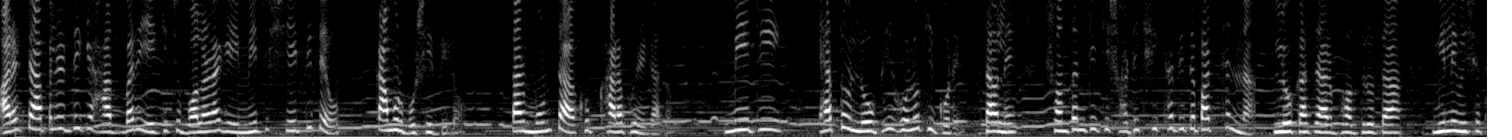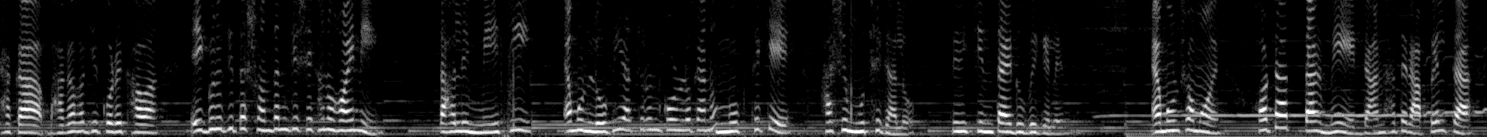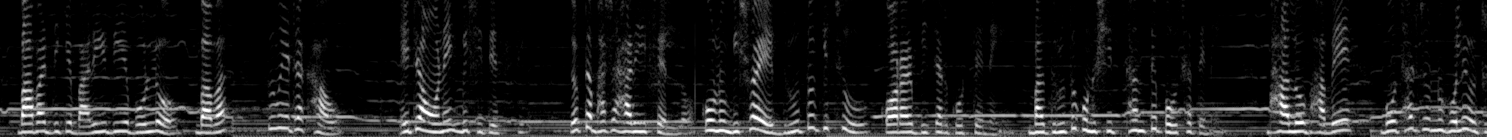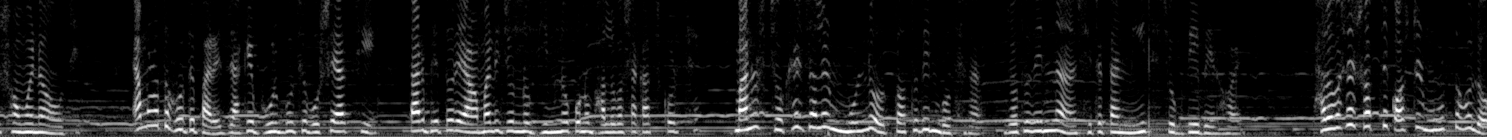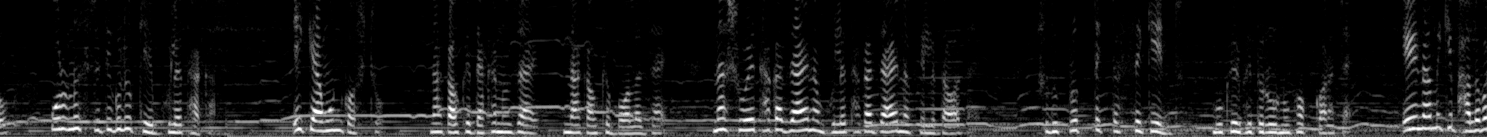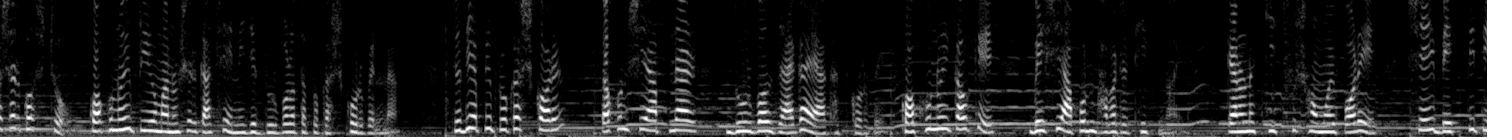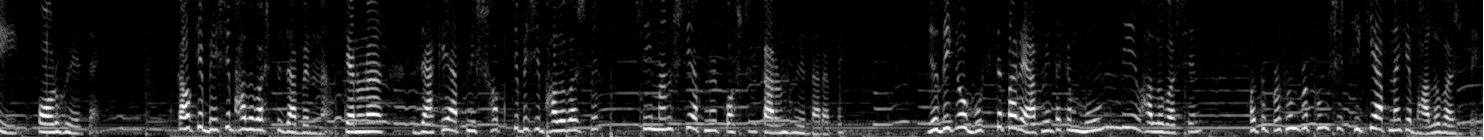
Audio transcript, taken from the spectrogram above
আরেকটা আপেলের দিকে হাত বাড়িয়ে কিছু বলার আগেই মেয়েটি সেটিতেও কামড় বসিয়ে দিল। তার মনটা খুব খারাপ হয়ে গেল। মেয়েটি এত লোভী হলো কি করে? তাহলে সন্তানকে কি সঠিক শিক্ষা দিতে পারছেন না? লোকাচার ভদ্রতা মিলেমিশে থাকা, ভাগাভাগি করে খাওয়া, এইগুলো কি তার সন্তানকে শেখানো হয়নি? তাহলে মেয়েটি এমন লোভী আচরণ করল কেন? মুখ থেকে হাসি মুছে গেল। তিনি চিন্তায় ডুবে গেলেন। এমন সময় হঠাৎ তার মেয়ে ডান হাতের আপেলটা বাবার দিকে বাড়িয়ে দিয়ে বলল, বাবা, তুমি এটা খাও। এটা অনেক বেশি টেস্টি। লোকটা ভাষা হারিয়ে ফেলল। কোনো বিষয়ে দ্রুত কিছু করার বিচার করতে নেই বা দ্রুত কোনো সিদ্ধান্তে পৌঁছাতে নেই। ভালোভাবে বোঝার জন্য হলেও একটু সময় নেওয়া উচিত। এমনও তো হতে পারে, যাকে ভুল বুঝে বসে আছি, তার ভেতরে আমারই জন্য ভিন্ন কোনো ভালোবাসা কাজ করছে। মানুষ চোখের জলের মূল্য ততদিন বোঝে না, যতদিন না সেটা তার নিজ চোখ দিয়ে বের হয়। ভালোবাসার সবচেয়ে কষ্টের মুহূর্ত হলো পুরনো স্মৃতিগুলোকে ভুলে থাকা। এই কেমন কষ্ট? না কাউকে দেখানো যায়, না কাউকে বলা যায়, না শুয়ে থাকা যায়, না ভুলে থাকা যায়, না ফেলে দেওয়া যায়। শুধু প্রত্যেকটা সেকেন্ড বুকের ভেতর অনুভব করা যায়। এর নামে কি ভালোবাসার কষ্ট? কখনোই প্রিয় মানুষের কাছে নিজের দুর্বলতা প্রকাশ করবেন না। যদি আপনি প্রকাশ করেন, তখন সে আপনার দুর্বল জায়গায় আঘাত করবে। কখনোই কাউকে বেশি আপন ভাবাটা ঠিক নয়, কেননা কিছু সময় পরে সেই ব্যক্তিটি পর হয়ে যায়। কাউকে বেশি ভালোবাসতে যাবেন না, কেননা যাকে আপনি সবচেয়ে বেশি ভালোবাসবেন, সেই মানুষটি আপনার কষ্টের কারণ হয়ে দাঁড়াবে। যদি কেউ বুঝতে পারে আপনি তাকে মন দিয়ে ভালোবাসেন হয়তো প্রথম প্রথম সে ঠিকই আপনাকে ভালোবাসবে।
